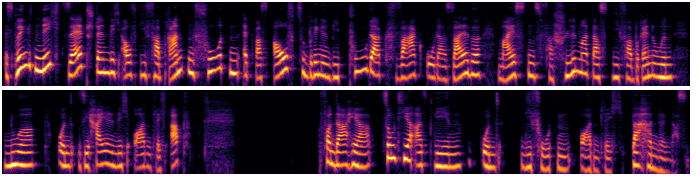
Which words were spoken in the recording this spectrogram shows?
Es bringt nicht selbstständig auf die verbrannten Pfoten etwas aufzubringen wie Puder, Quark oder Salbe. Meistens verschlimmert das die Verbrennungen nur und sie heilen nicht ordentlich ab. Von daher zum Tierarzt gehen und die Pfoten ordentlich behandeln lassen.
